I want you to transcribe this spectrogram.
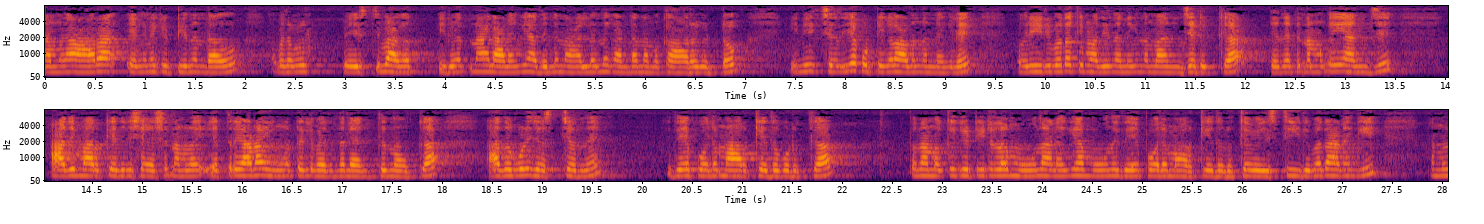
നമ്മൾ ആറ് എങ്ങനെ കിട്ടിയെന്നുണ്ടാവും. അപ്പോൾ നമ്മൾ വേസ്റ്റ് ഭാഗം ഇരുപത്തിനാലാണെങ്കിൽ അതിന്റെ നാലിലൊന്ന് കണ്ടാൽ നമുക്ക് ആറ് കിട്ടും. ഇനി ചെറിയ കുട്ടികളാണെന്നുണ്ടെങ്കിൽ ഒരു ഇരുപതൊക്കെ മതി എന്നുണ്ടെങ്കിൽ നമ്മൾ അഞ്ചെടുക്കുക എന്നിട്ട് നമുക്ക് ഈ അഞ്ച് ആദ്യം മാർക്ക് ചെയ്തതിന് ശേഷം നമ്മൾ എത്രയാണോ ഇങ്ങോട്ടിൽ വരുന്ന ലെങ്ത് നോക്കുക. അതും കൂടി ജസ്റ്റ് ഒന്ന് ഇതേപോലെ മാർക്ക് ചെയ്ത് കൊടുക്കുക. ഇപ്പം നമുക്ക് കിട്ടിയിട്ടുള്ള മൂന്നാണെങ്കിൽ ആ മൂന്ന് ഇതേപോലെ മാർക്ക് ചെയ്ത് കൊടുക്കുക. വേസ്റ്റ് ഇരുപതാണെങ്കിൽ നമ്മൾ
